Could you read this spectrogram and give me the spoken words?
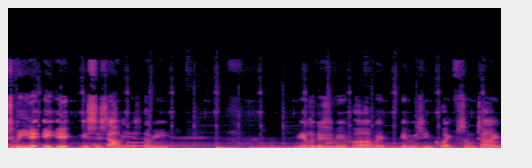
to me, it, it, it's just obvious. I mean, yeah, look at this been for maybe we see quite some time.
